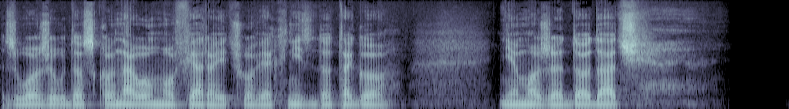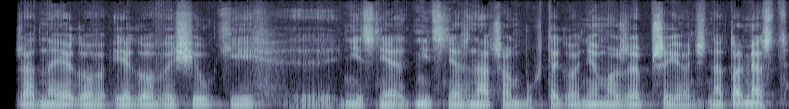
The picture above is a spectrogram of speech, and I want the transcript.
złożył doskonałą ofiarę i człowiek nic do tego nie może dodać. Żadne jego, jego wysiłki nic nie, nic nie znaczą, Bóg tego nie może przyjąć. Natomiast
